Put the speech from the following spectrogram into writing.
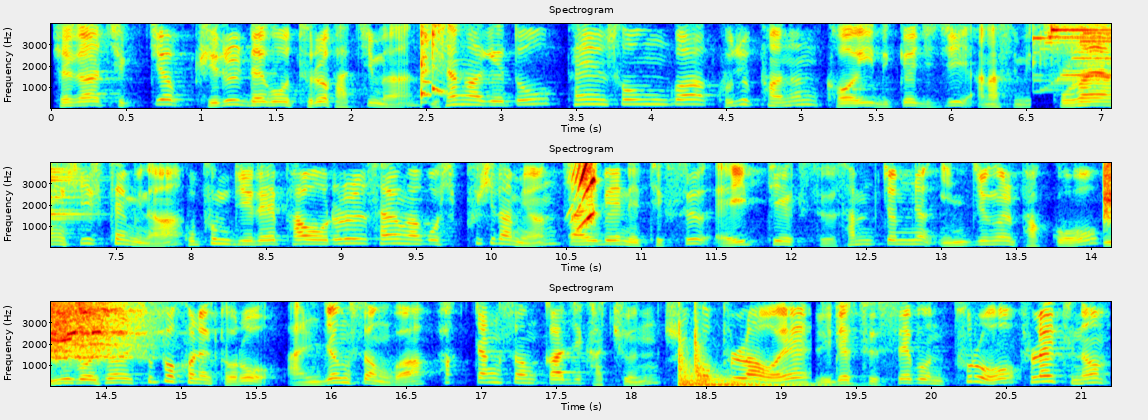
제가 직접 귀를 대고 들어봤지만 이상하게도 팬 소음과 고주파는 거의 느껴지지 않았습니다. 고사양 시스템이나 고품질의 파워를 사용하고 싶으시다면 사이베네틱스 ATX 3.0 인증을 받고 유니버셜 슈퍼 커넥터로 안정성과 확장성까지 갖춘 슈퍼플라워의 리덱스 7 프로 플래티넘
